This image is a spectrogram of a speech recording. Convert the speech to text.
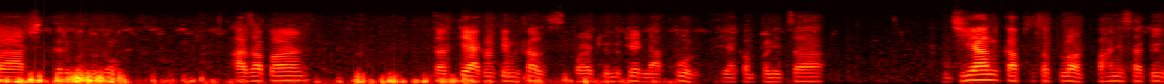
नमस्कार शेतकरी बंधूंनो आज आपण Dharti agro chemicals private limited Nagpur या कंपनीचा जियान कापसाचा प्लॉट पाहण्यासाठी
